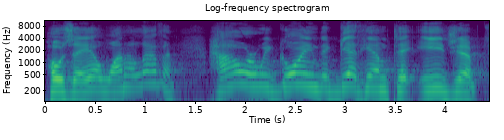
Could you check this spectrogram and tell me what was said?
Hosea 1:11. How are we going to get him to Egypt?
